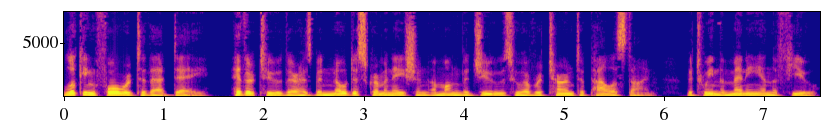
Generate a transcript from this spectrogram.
Looking forward to that day, hitherto there has been no discrimination among the Jews who have returned to Palestine, between the many and the few,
